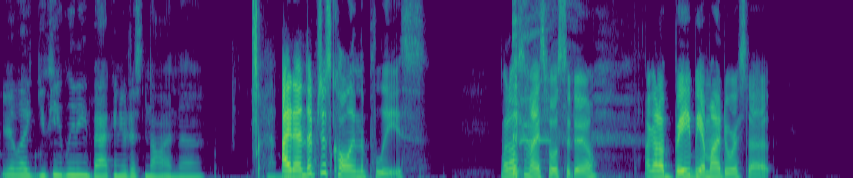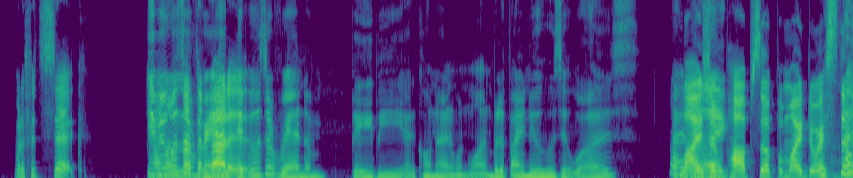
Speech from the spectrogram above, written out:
You're like you keep leaning back and you're just not in the. I'd end up just calling the police. What else am I supposed to do? I got a baby on my doorstep. What if it's sick? If it know was a ran- about it. if it was a random baby, I'd call nine one one. But if I knew whose it was, Elijah like- pops up on my doorstep.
